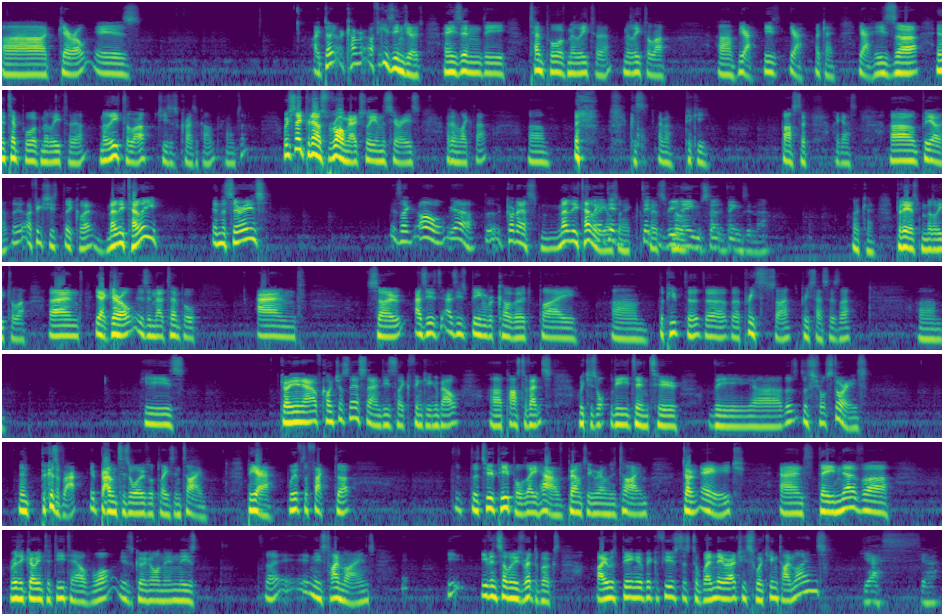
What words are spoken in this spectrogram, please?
uh, Geralt is I don't. I can't. Remember, I think he's injured, and he's in the Temple of Melita. Melitala. Um, yeah, he's yeah. Okay, yeah, he's uh, in the Temple of Melita. Melitala. Jesus Christ, I can't pronounce it. Which they pronounce wrong actually in the series. I don't like that because I'm a picky bastard, I guess. Uh, but yeah, I think she's they call it Melitelli in the series. It's like, oh yeah, the goddess Melitelli Well, or did, something. did It's Mel- rename certain things in there. Okay, but it is Melitala, and yeah, Geralt is in that temple, and so as he's as he's being recovered by um, the peop- the the the priests there, priestesses there, um, he's going in and out of consciousness, and he's like thinking about uh, past events, which is what leads into the uh, the, the short stories. And because of that, it bounces all over the place in time. But yeah, with the fact that the, the two people they have bouncing around in time don't age, and they never really go into detail of what is going on in these uh, in these timelines. Even someone who's read the books, I was being a bit confused as to when they were actually switching timelines. Yes, yeah.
